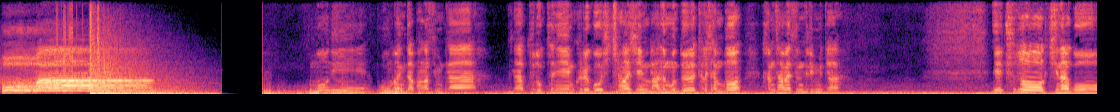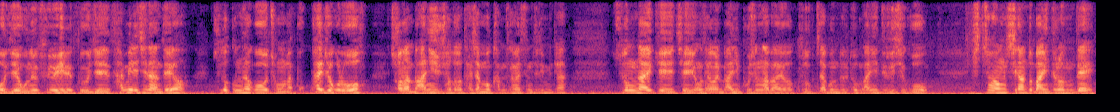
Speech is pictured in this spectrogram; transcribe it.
보마. 굿모닝 보호망입니다. 반갑습니다. 자 구독자님 그리고 시청하신 많은 분들 다시 한번 감사 말씀드립니다. 예, 추석 지나고 이제 오늘 수요일 그리고 이제 3일이 지났는데요. 추석 끝나고 정말 폭발적으로 전화 많이 주셔서 다시 한번 감사 말씀드립니다. 추석날 이렇게 제 영상을 많이 보셨나봐요. 구독자분들도 많이 늘으시고 시청 시간도 많이 들었는데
